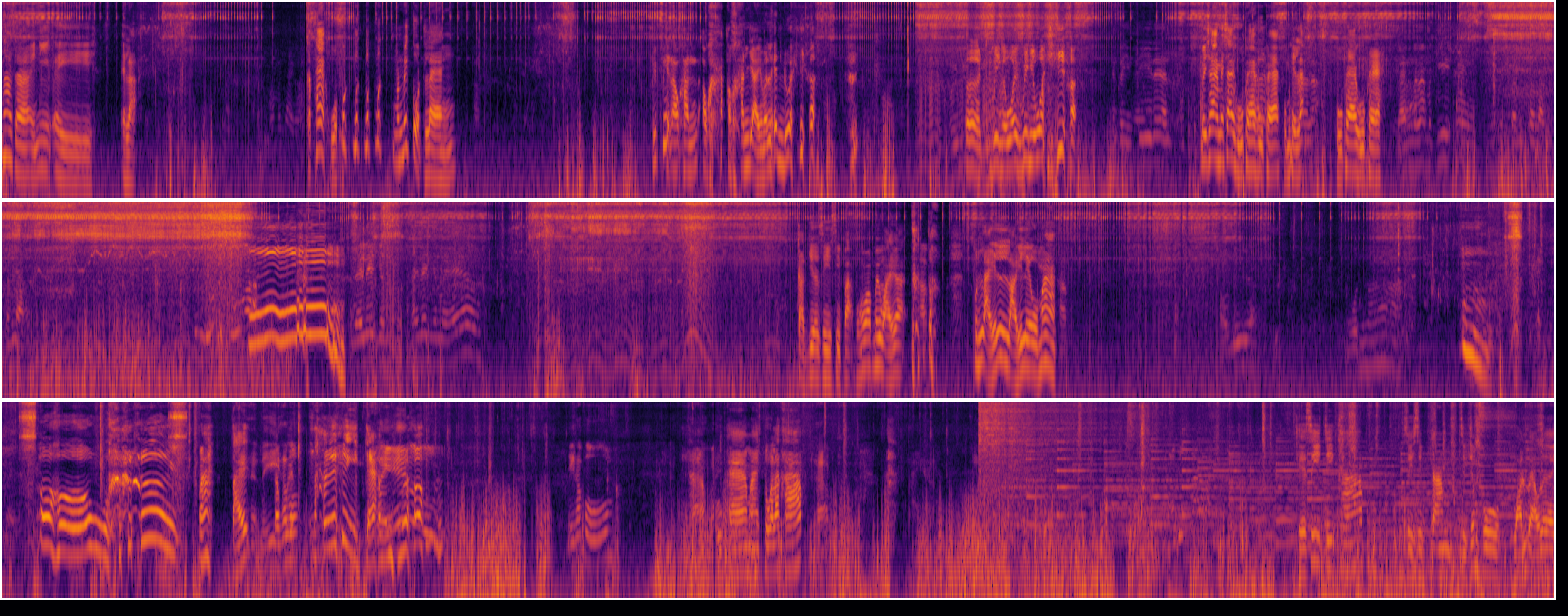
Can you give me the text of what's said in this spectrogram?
น่าจะไอ้นี่ไอ้ไอ้ละกระแทกหัวปึ๊กปึ๊กปึ๊กปึ๊กมันไม่กดแรง พี่เปลี่ยนเอาคันเอาเอาคันใหญ่มาเล่นด้วย เออ วิ่งแล้วเว้ยวิ่งแล้วเว้ยยังก็ยิงตีได้ไม่ใช่ไม่ใช่หูแพรหูแพรผมเห็นและหูแพรหูแพรแบนมาแล้วเมื่อกี้แม่งสันหลังสันหลังได้เล่นกันได้เล่นกันแล้ว กัดเหยื่อสี่สิบอะเพราะว่าไม่ไหวอะครับ มันไหลไหลเร็วมาก เอาเรื่องวนมาอืมโอ้โห มาไต่นี่ครับผมเฮ้ยแกมแล้วนี่ครับผมครับหูแพรมาอีกตัวแล้วครับ ครับ เคซี่จิกครับ 40 กรัม สีชมพู หวานแหววเลย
